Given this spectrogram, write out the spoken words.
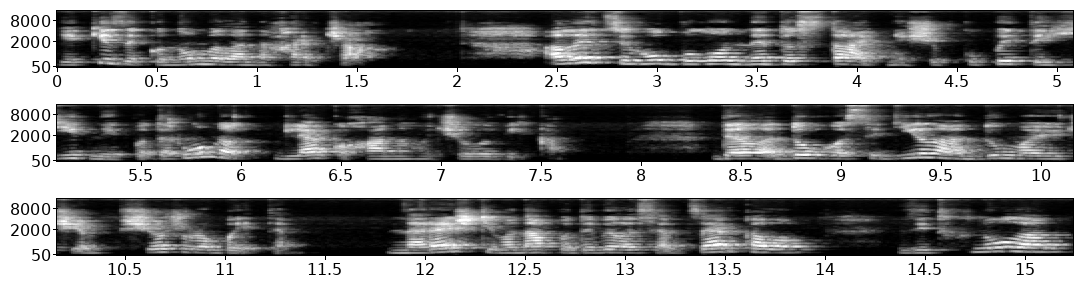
які зекономила на харчах. Але цього було недостатньо, щоб купити гідний подарунок для коханого чоловіка. Дела довго сиділа, думаючи, що ж робити. Нарешті вона подивилася в дзеркало, зітхнула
